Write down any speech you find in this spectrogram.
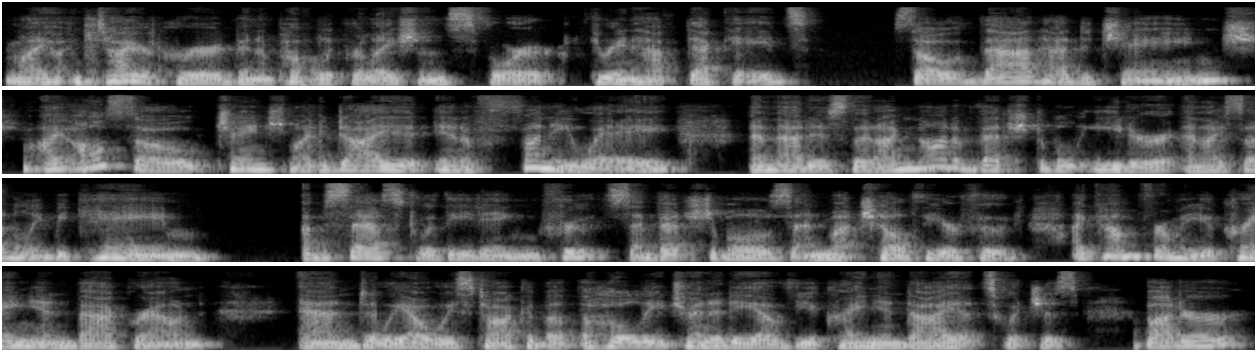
My entire career had been in public relations for three and a half decades. So that had to change. I also changed my diet in a funny way, and that is that I'm not a vegetable eater, and I suddenly became obsessed with eating fruits and vegetables and much healthier food. I come from a Ukrainian background, and we always talk about the holy trinity of Ukrainian diets, which is butter,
